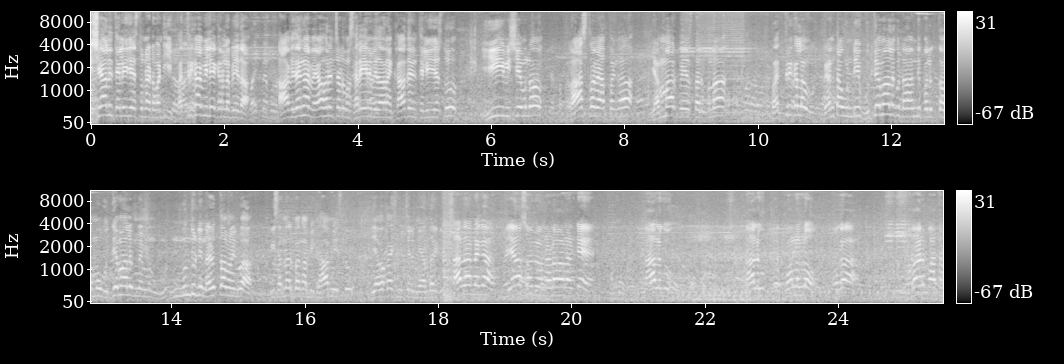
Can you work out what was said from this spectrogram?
విషయాలు తెలియజేస్తున్నటువంటి ఈ పత్రికా విలేకరుల మీద ఆ విధంగా వ్యవహరించడం సరైన విధానం కాదని తెలియజేస్తూ ఈ విషయంలో రాష్ట్ర వ్యాప్తంగా ఎంఆర్పిఎస్ తరఫున పత్రికల వెంట ఉండి ఉద్యమాలకు నాంది పలుకుతాము ఉద్యమాలు మేము ముందుండి నడుపుతామని కూడా ఈ సందర్భంగా మీకు హామీ ఇస్తూ ఈ అవకాశం ఇచ్చిన మీ అందరికీ. సాధారణంగా ప్రజాస్వామ్యం నడవాలంటే నాలుగు నాలుగు కోణంలో ఒక ప్రధాన పాత్ర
